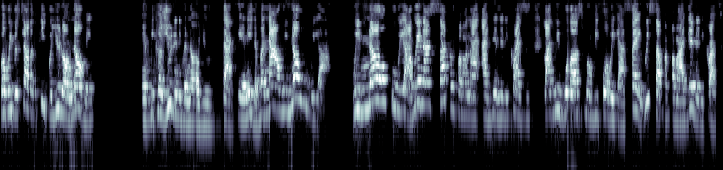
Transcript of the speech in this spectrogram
but we was telling people you don't know me and because you didn't even know you back then either. But now we know who we are. We know who we are. We're not suffering from an identity crisis like we was when before we got saved. We suffer from identity crisis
